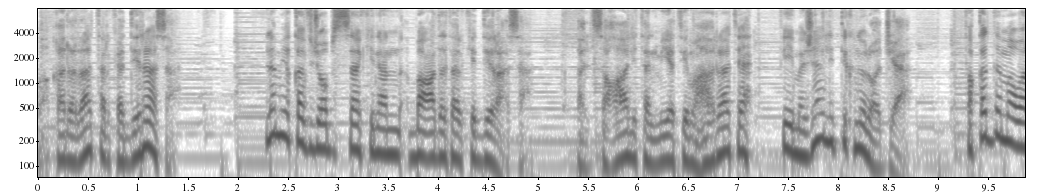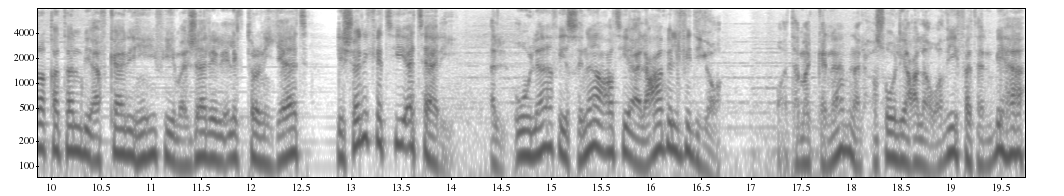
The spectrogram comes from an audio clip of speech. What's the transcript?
وقرر ترك الدراسة. لم يقف جوبز ساكنا بعد ترك الدراسة بل سعى لتنمية مهاراته في مجال التكنولوجيا. فقدم ورقة بأفكاره في مجال الإلكترونيات لشركة أتاري الأولى في صناعة ألعاب الفيديو. وتمكنا من الحصول على وظيفة بها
